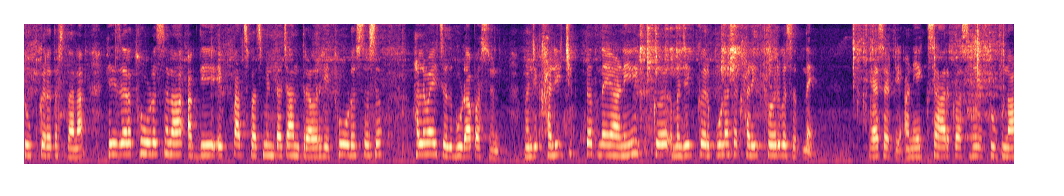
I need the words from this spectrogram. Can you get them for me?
तूप करत असताना हे जरा थोडंसं ना अगदी एक पाच पाच मिनटाच्या अंतरावर हे थोडंसं असं हलवायचं बुडापासून. म्हणजे खाली चिकटत नाही आणि क म्हणजे करपून असं खाली थर बसत नाही. यासाठी आणि एक सारखं असं हे तूप ना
